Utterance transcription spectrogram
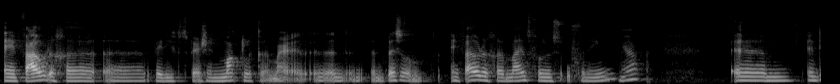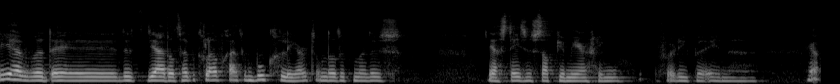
eenvoudige, eh, ik weet niet of het per se een makkelijke, maar een, een, een best wel een eenvoudige mindfulness oefening. Ja. Ehm, en die hebben we, de, dit- ja, dat heb ik geloof ik uit een boek geleerd, omdat ik me dus ja, steeds een stapje meer ging verdiepen in, eh, Ja.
